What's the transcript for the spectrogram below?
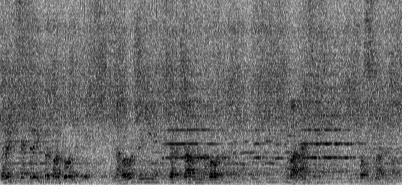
33 прикордонники нагороджені державними нагородами. 12 посмертно.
